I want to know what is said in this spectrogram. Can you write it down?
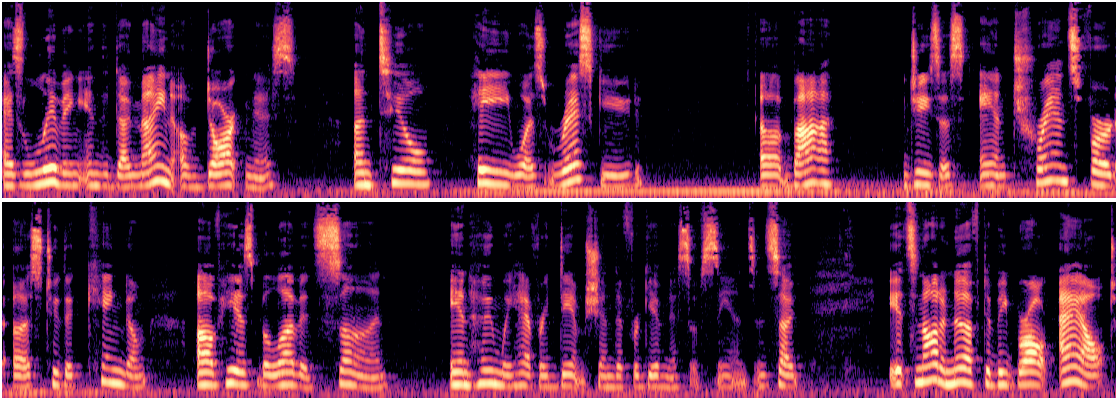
as living in the domain of darkness until he was rescued uh, by Jesus and transferred us to the kingdom of his beloved Son, in whom we have redemption, the forgiveness of sins. And so, it's not enough to be brought out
